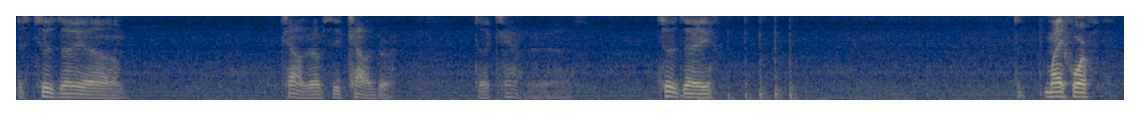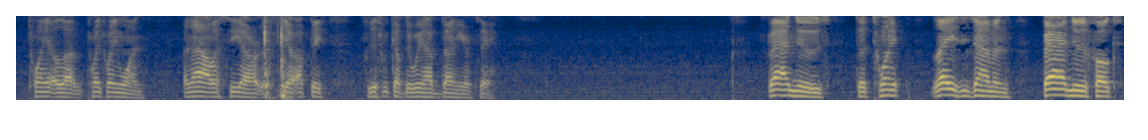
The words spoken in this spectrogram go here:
It's Tuesday, um, calendar, let me see, calendar. The calendar. Tuesday, May 4th, 2011, 2021. And now let's see our, let's see our update for this week update we have done here today. Bad news. The 20, ladies and gentlemen, bad news, folks.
